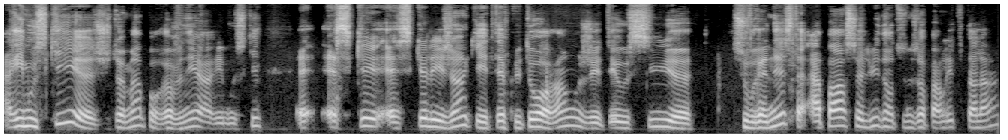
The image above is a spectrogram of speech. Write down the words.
À Rimouski, justement, pour revenir à Rimouski, est-ce que, est-ce que les gens qui étaient plutôt orange étaient aussi souverainiste, à part celui dont tu nous as parlé tout à l'heure?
